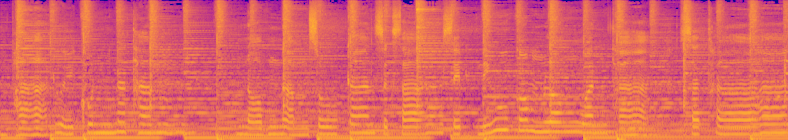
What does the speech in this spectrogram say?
ำพาด้วยคุณธรรมน้อมนำสู่การศึกษาสิบนิ้วก้มลงวันทาสถาน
